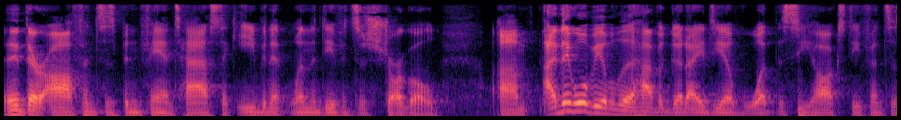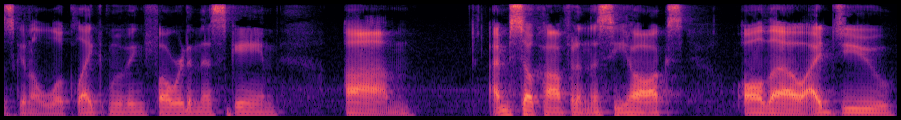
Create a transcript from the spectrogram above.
I think their offense has been fantastic, even when the defense has struggled. Um, I think we'll be able to have a good idea of what the Seahawks defense is going to look like moving forward in this game. Um, I'm still confident in the Seahawks, although I do.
